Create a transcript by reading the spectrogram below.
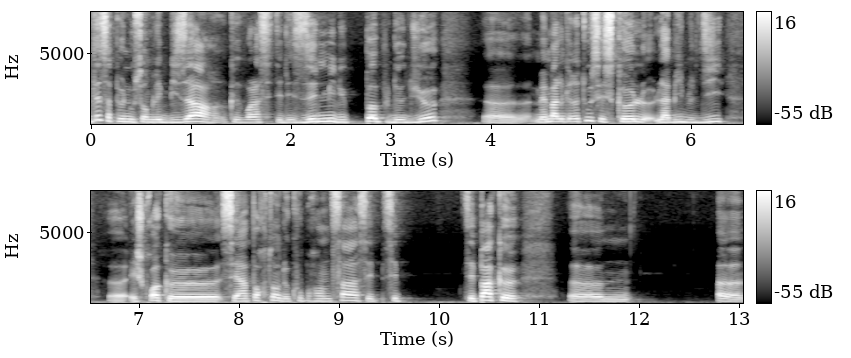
peut-être ça peut nous sembler bizarre que voilà c'était des ennemis du peuple de Dieu, mais malgré tout c'est ce que la Bible dit. et je crois que c'est important de comprendre ça. C'est pas que euh, euh,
